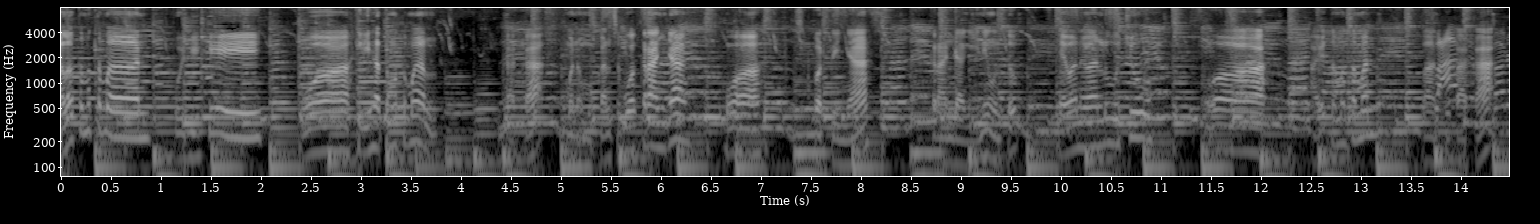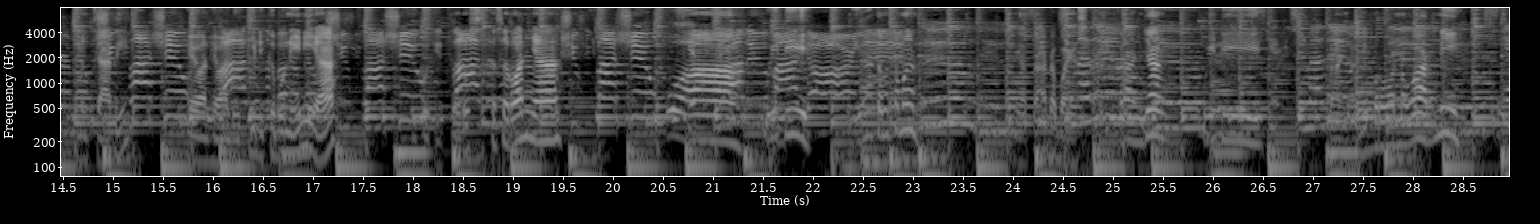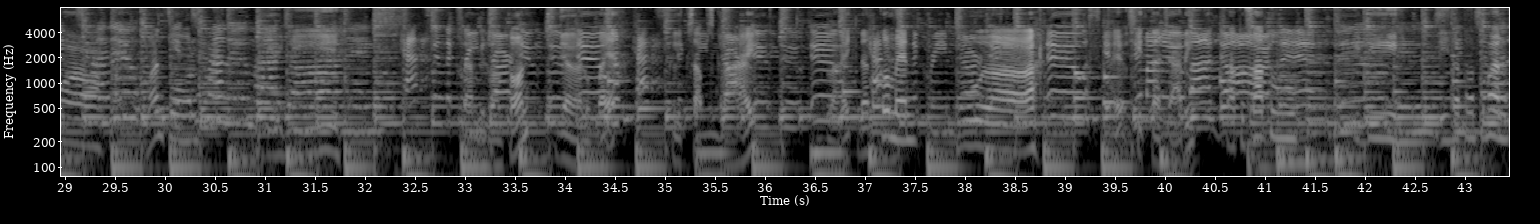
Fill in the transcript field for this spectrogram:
halo teman-teman. Wih, wah lihat teman-teman. Kakak menemukan sebuah keranjang. Wah, sepertinya keranjang ini untuk hewan-hewan lucu. Wah, ayo teman-teman bantu kakak mencari hewan-hewan lucu di kebun ini ya. Ikuti terus keseruannya. Wah, widih, lihat teman-teman. Ternyata ada banyak sekali keranjang. Widih, keranjangnya berwarna-warni. Nonton, jangan lupa ya klik subscribe, like dan komen. Wah, ayo kita cari satu-satu. Widih, lihat teman-teman.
